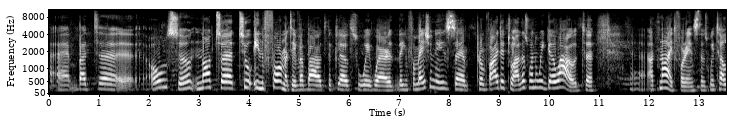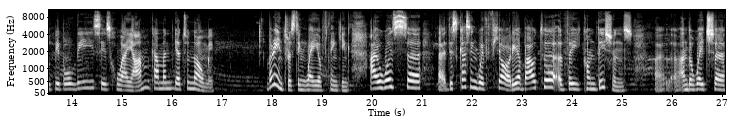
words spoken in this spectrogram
uh, but uh, also not uh, too informative about the clothes we wear. The information is uh, provided to others when we go out. Uh, at night, for instance, we tell people, This is who I am, come and get to know me. Very interesting way of thinking. I was discussing with Fiori about the conditions uh, under which uh,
